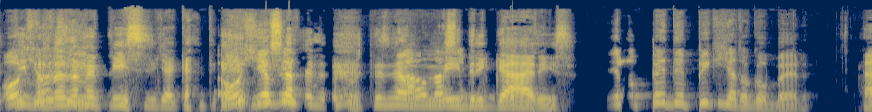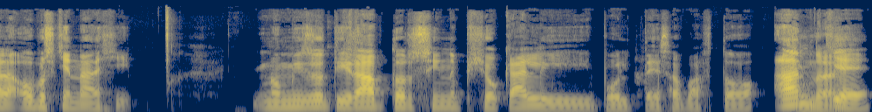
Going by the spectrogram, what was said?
Όχι, τι προσπαθείς όχι. να με πείσεις για κάτι; Όχι, Ή απλά είσαι- θες, θες να Πάω μου να με σε- ιντριγκάρεις. Θέλω πέντε picks για τον Κομπέρ. Αλλά όπως και να έχει. Νομίζω ότι οι Raptors είναι πιο καλοί πωλητές από αυτό. Αν Ναι. και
